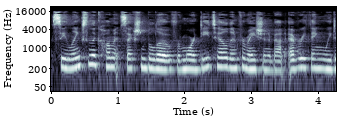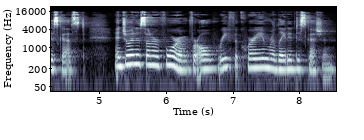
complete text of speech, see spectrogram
See links in the comment section below for more detailed information about everything we discussed. And join us on our forum for all reef aquarium related discussion.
